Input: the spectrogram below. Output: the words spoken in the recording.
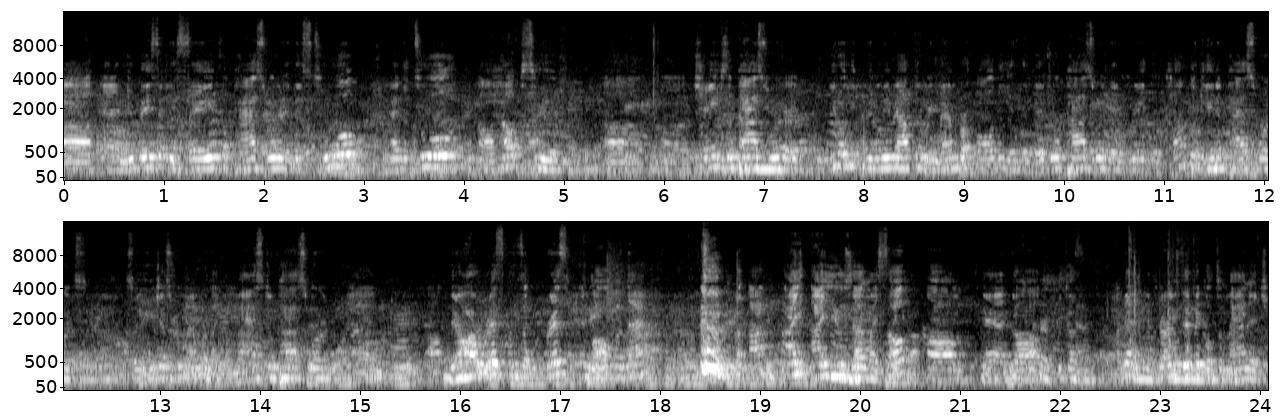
Uh, and you basically save the password in this tool, and the tool uh, helps you uh, uh, change the password. You don't, even have to remember all the individual passwords. They create the complicated passwords, so you just remember like a master password. And, uh, there are risks, involved with that. I, I, I use that myself, um, and uh, because again, it's very difficult to manage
